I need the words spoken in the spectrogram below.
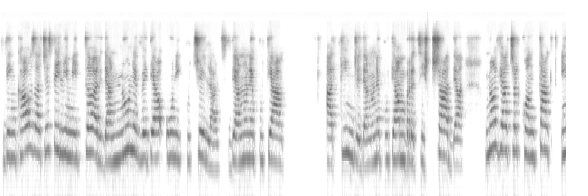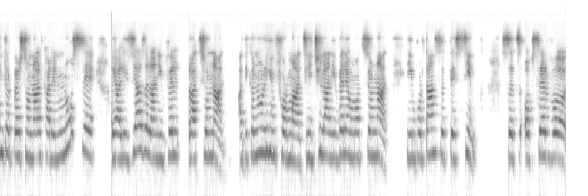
din cauza acestei limitări de a nu ne vedea unii cu ceilalți, de a nu ne putea atinge, de a nu ne putea îmbrățișa, de a nu avea acel contact interpersonal care nu se realizează la nivel rațional, adică nu informații, ci la nivel emoțional. E important să te simți, să-ți observă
